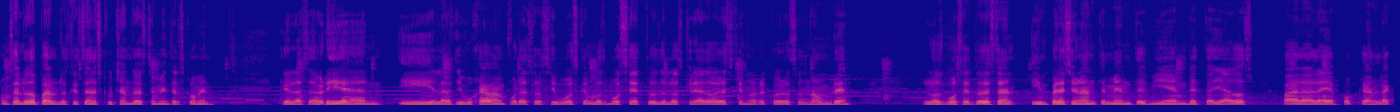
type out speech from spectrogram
Un saludo para los que están escuchando esto mientras comen. Que las abrían y las dibujaban. Por eso, si buscan los bocetos de los creadores que no recuerdo su nombre, los bocetos están impresionantemente bien detallados para la época en la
